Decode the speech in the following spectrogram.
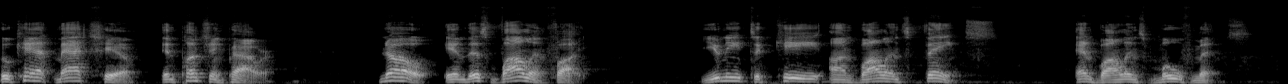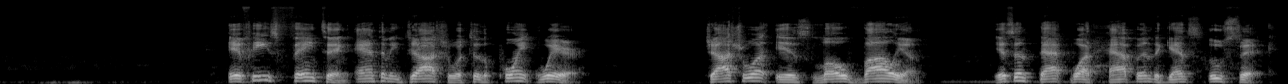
who can't match him in punching power. No, in this Wallin fight, you need to key on Wallin's feints and Wallin's movements. If he's feinting Anthony Joshua to the point where Joshua is low volume, isn't that what happened against Usyk?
